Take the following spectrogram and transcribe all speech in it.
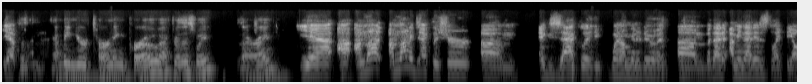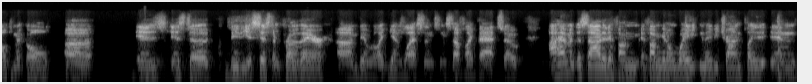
Yep. Does that mean you're turning pro after this week? Is that right? Yeah, I, am not. I'm not exactly sure um, exactly when I'm going to do it. Um, but that, I mean, that is like the ultimate goal. Uh, is is to be the assistant pro there, um, be able to like give lessons and stuff like that. So I haven't decided if I'm if I'm going to wait and maybe try and play in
